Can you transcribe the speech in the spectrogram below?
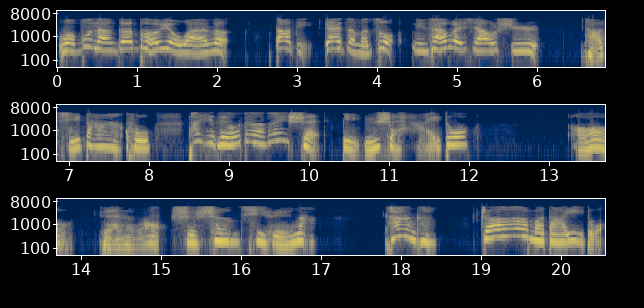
我不能跟朋友玩了。到底该怎么做，你才会消失？淘气大哭，他也流的泪水比雨水还多。哦，原来是生气云啊！看看这么大一朵，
